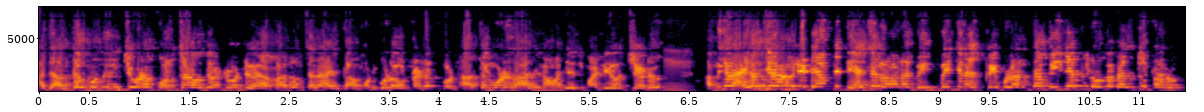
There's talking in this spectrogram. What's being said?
అది అంతకు ముందు నుంచి కూడా కొనసాగుతున్నటువంటి వ్యవహారం. సరే ఆయన తమ్ముడు కూడా ఉన్నాడు అనుకోండి. అతను కూడా రాజీనామా చేసి మళ్ళీ వచ్చాడు. అందుకని అయోధ్య రామిరెడ్డి అంటే దేశంలో ఉన్న బిగ్ బిజినెస్ పీపుల్ అంతా బీజేపీలోకి వెళ్తున్నారు.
